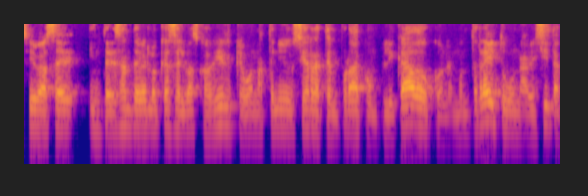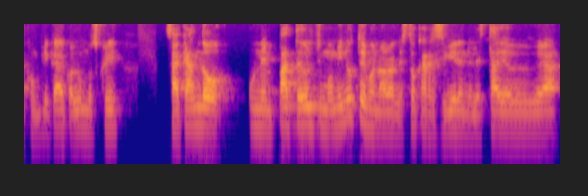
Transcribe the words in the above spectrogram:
Sí, va a ser interesante ver lo que hace el Vasco Aguirre, que bueno, ha tenido un cierre de temporada complicado con el Monterrey, tuvo una visita complicada de Columbus Crew, sacando un empate de último minuto y bueno, ahora les toca recibir en el estadio BBVA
